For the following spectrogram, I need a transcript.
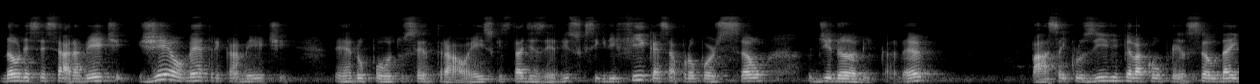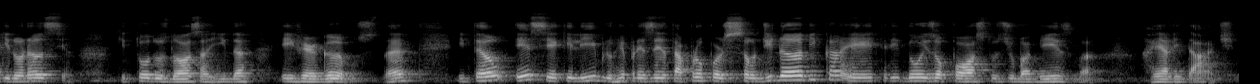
não necessariamente geometricamente é, no ponto central. É isso que está dizendo. Isso que significa essa proporção dinâmica, né? Passa inclusive pela compreensão da ignorância que todos nós ainda envergamos, né? Então, esse equilíbrio representa a proporção dinâmica entre dois opostos de uma mesma realidade.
